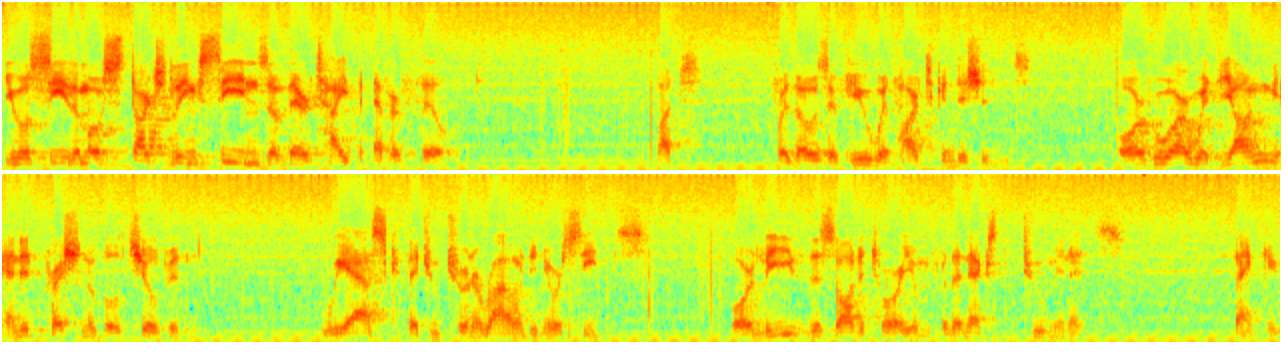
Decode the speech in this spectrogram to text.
you will see the most startling scenes of their type ever filmed. But for those of you with heart conditions, or who are with young and impressionable children, we ask that you turn around in your seats or leave this auditorium for the next two minutes. Thank you.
